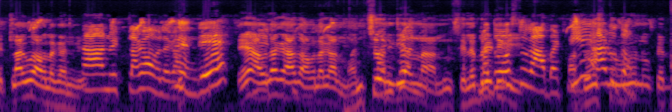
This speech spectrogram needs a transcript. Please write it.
ఎట్లాగో అవలగాని ఏ అవల కాదు అవల అన్న నువ్వు సెలబ్రిటీ దోస్తు కాబట్టి నువ్వు పెద్ద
